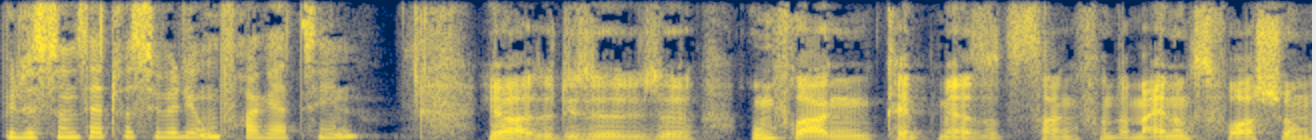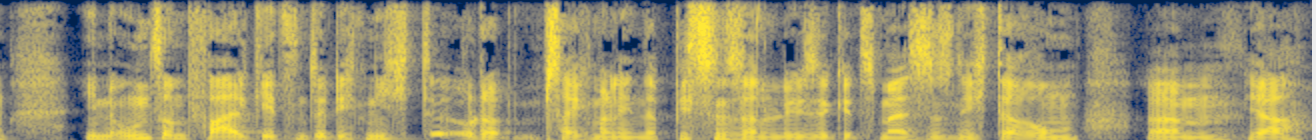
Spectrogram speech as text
Würdest du uns etwas über die Umfrage erzählen? Ja, also diese, diese Umfragen kennt man ja sozusagen von der Meinungsforschung. In unserem Fall geht es natürlich nicht, oder sage ich mal, in der Business-Analyse geht es meistens nicht darum, ähm, ja,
